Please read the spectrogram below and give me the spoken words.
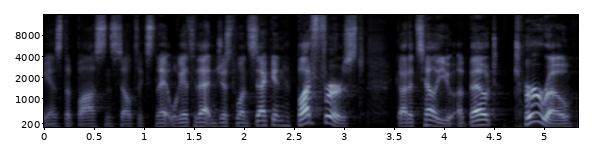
against the Boston Celtics tonight. We'll get to that in just one second. But first, got to tell you about Turo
